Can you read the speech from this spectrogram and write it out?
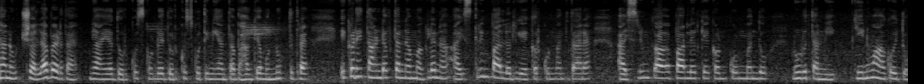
ನಾನು ಛಲ ಬೇಡ್ದೆ. ನ್ಯಾಯ ದೊರಕಿಸ್ಕೊಂಡೆ, ದೊರಕಿಸ್ಕೊತೀನಿ ಅಂತ ಭಾಗ್ಯ ಮುನ್ನುಗ್ತಿದ್ರೆ. ಈ ಕಡೆ ತಾಂಡವ್ ತನ್ನ ಮಗಳನ್ನ ಐಸ್ ಕ್ರೀಮ್ ಪಾರ್ಲರ್ಗೆ ಕರ್ಕೊಂಡು ಬಂದಿದ್ದಾರೆ. ಐಸ್ ಕ್ರೀಮ್ ಕಾ ಪಾರ್ಲರ್ಗೆ ಕರ್ಕೊಂಡು ಬಂದು ನೋಡು ತನ್ವಿ, ಏನೋ ಆಗೋಯ್ತು,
